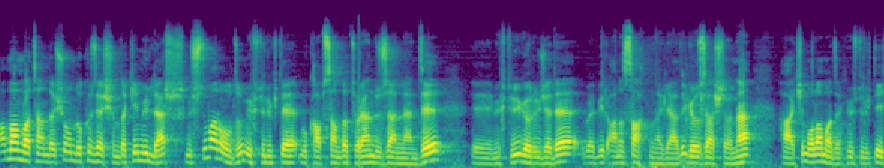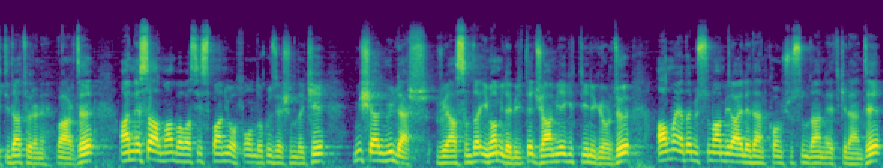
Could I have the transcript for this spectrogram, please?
Alman vatandaşı 19 yaşındaki Müller, Müslüman olduğu müftülükte bu kapsamda tören düzenlendi. E, müftüyü görünce de ve bir anısı aklına geldi. Gözyaşlarına hakim olamadı. Müftülükte ihtida töreni vardı. Annesi Alman, babası İspanyol. 19 yaşındaki Michel Müller rüyasında imam ile birlikte camiye gittiğini gördü. Almanya'da Müslüman bir aileden, komşusundan etkilendi.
